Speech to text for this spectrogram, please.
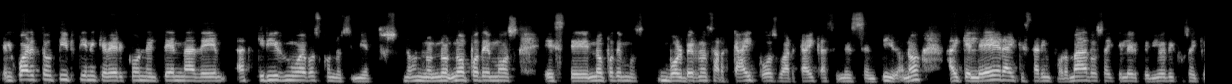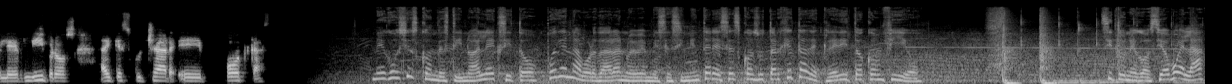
el cuarto tip tiene que ver con el tema de adquirir nuevos conocimientos, ¿no? No, no, no, podemos, este, no podemos volvernos arcaicos o arcaicas en ese sentido, ¿no? Hay que leer, hay que estar informados, hay que leer periódicos, hay que leer libros, hay que escuchar eh, podcasts. Negocios con destino al éxito pueden abordar a nueve meses sin intereses con su tarjeta de crédito Confío. Si tu negocio vuela,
